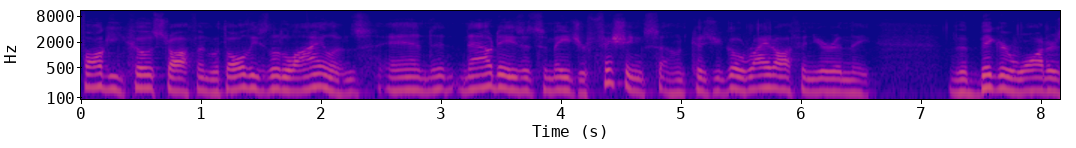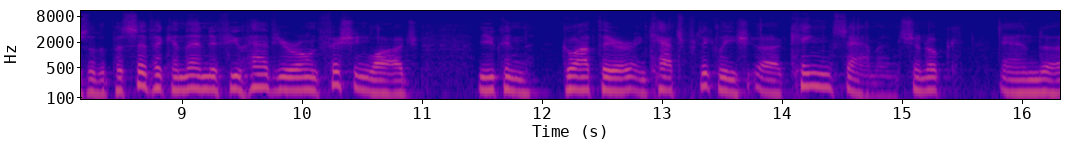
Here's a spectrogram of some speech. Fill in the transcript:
foggy coast often with all these little islands. And nowadays it's a major fishing zone because you go right off and you're in the, the bigger waters of the Pacific. And then if you have your own fishing lodge, you can go out there and catch particularly uh, king salmon, chinook, and uh,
